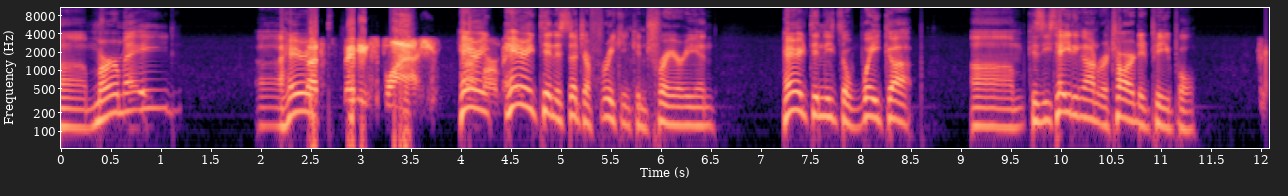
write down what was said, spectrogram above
Uh, Mermaid. Uh, Harry, That's, they mean Splash. Harry, Herrington is such a freaking contrarian. Herrington needs to wake up um, because he's hating on retarded people.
